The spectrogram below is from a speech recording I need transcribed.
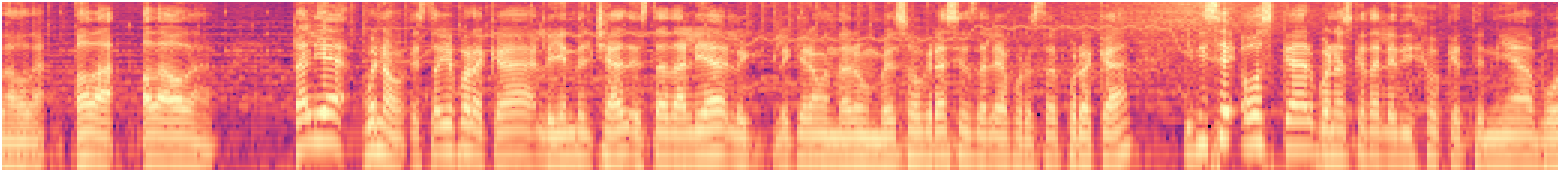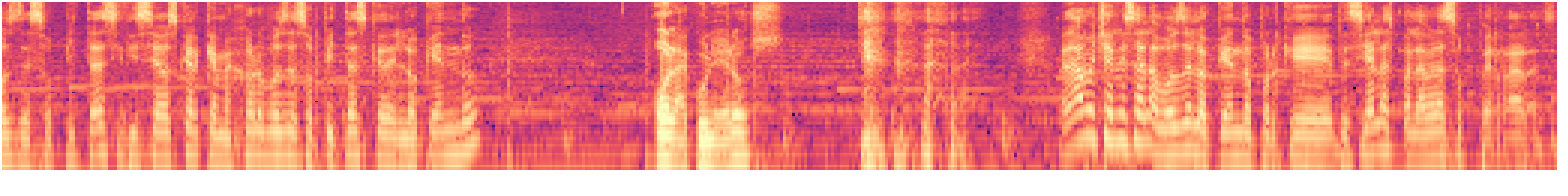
Hola, hola, hola, hola, hola. Dalia, bueno, estoy por acá leyendo el chat. Está Dalia, le, quiero mandar un beso. Gracias, Dalia, por estar por acá. Y dice Oscar, bueno, es que Dalia dijo que tenía voz de sopitas. Y dice Oscar que mejor voz de sopitas que de Loquendo. Hola, culeros. me da mucha risa la voz de Loquendo porque decía las palabras súper raras.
